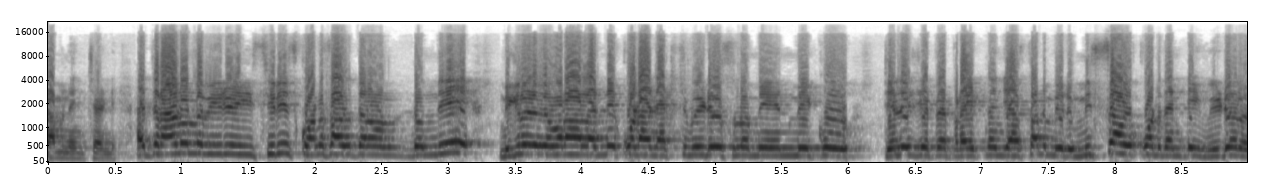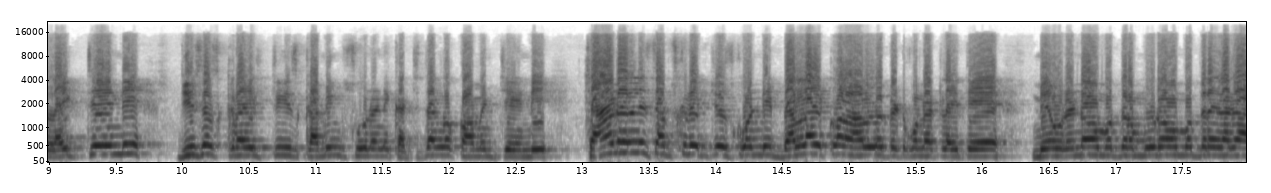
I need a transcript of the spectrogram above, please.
గమనించండి. అయితే రానున్న వీడియో ఈ సిరీస్ కొనసాగుతూ ఉంటుంది. మిగిలిన వివరాలన్నీ కూడా నెక్స్ట్ వీడియోస్లో మేము మీకు తెలియజెప్పే ప్రయత్నం చేస్తాను. మీరు మిస్ అవ్వకూడదంటే ఈ వీడియోని లైక్ చేయండి. Jesus Christ is coming soon అని ఖచ్చితంగా కామెంట్ చేయండి. ఛానల్ని సబ్స్క్రైబ్ చేసుకోండి. బెల్ ఐకాన్ ఆన్లో పెట్టుకున్నట్లయితే మేము రెండవ ముద్ర మూడవ ముద్ర ఇలాగా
